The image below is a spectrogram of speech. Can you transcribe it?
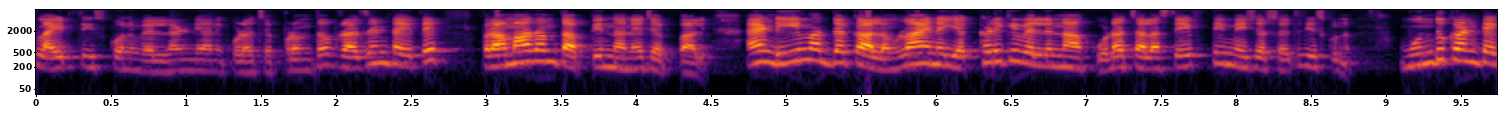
ఫ్లైట్ తీసుకొని వెళ్ళండి అని కూడా చెప్పడంతో ప్రజెంట్ అయితే ప్రమాదం తప్పిందనే చెప్పాలి. అండ్ ఈ మధ్య కాలంలో ఆయన ఎక్కడికి వెళ్ళినా కూడా చాలా సేఫ్టీ మెజర్స్ అయితే తీసుకున్నారు. ముందు కంటే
